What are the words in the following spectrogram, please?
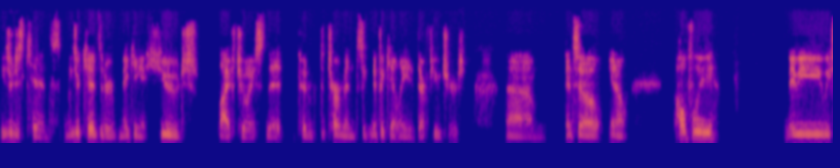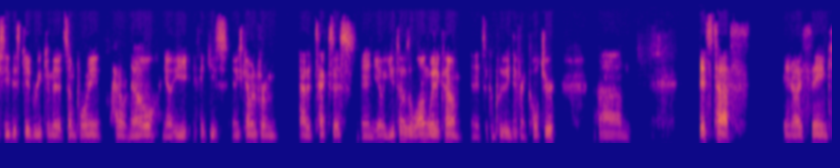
these are just kids. These are kids that are making a huge life choice that could determine significantly their futures. Um, and so, you know, hopefully maybe we see this kid recommit at some point. I don't know. You know, he I think he's he's coming from out of Texas, and you know, Utah's a long way to come, and it's a completely different culture. Um, it's tough. You know, I think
